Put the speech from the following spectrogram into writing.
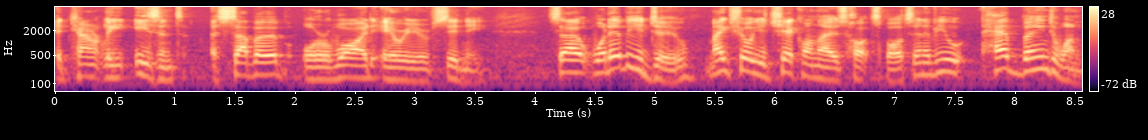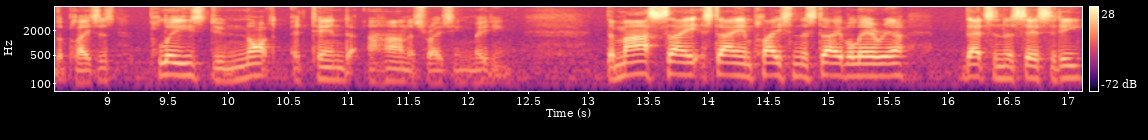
It currently isn't a suburb or a wide area of Sydney. So, whatever you do, make sure you check on those hotspots. And if you have been to one of the places, please do not attend a harness racing meeting. The masks say stay in place in the stable area. That's a necessity.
